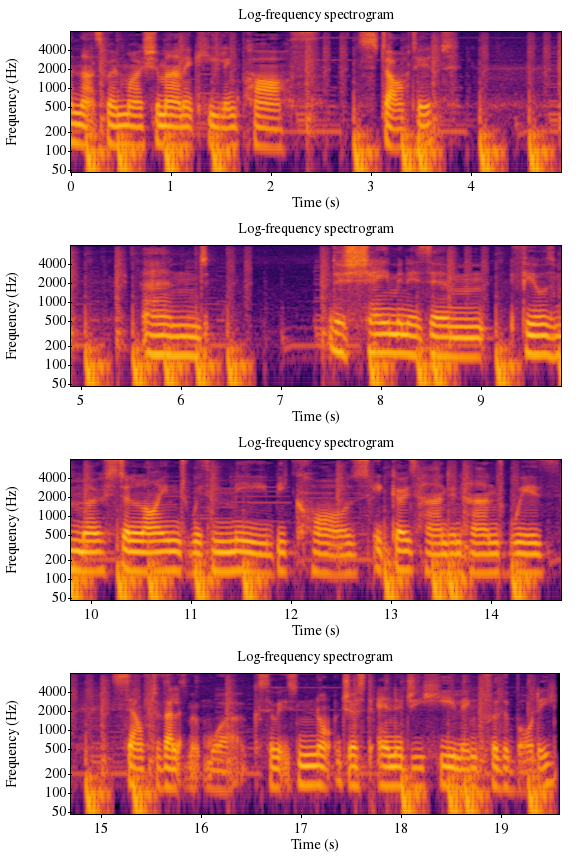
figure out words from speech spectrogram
And that's when my shamanic healing path started. And the shamanism feels most aligned with me because it goes hand in hand with self development work. So it's not just energy healing for the body.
